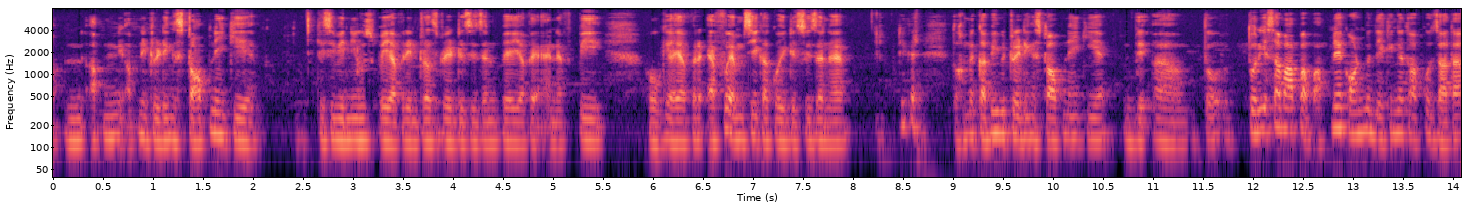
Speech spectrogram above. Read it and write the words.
अपनी अपनी अपनी ट्रेडिंग स्टॉप नहीं की है किसी भी न्यूज़ पे या फिर इंटरेस्ट रेट डिसीज़न पे या फिर एनएफपी हो गया या फिर एफओएमसी का कोई डिसीज़न है, ठीक है? तो हमने कभी भी ट्रेडिंग स्टॉप नहीं की है। तो तो ये सब आप अपने अकाउंट में देखेंगे तो आपको ज़्यादा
